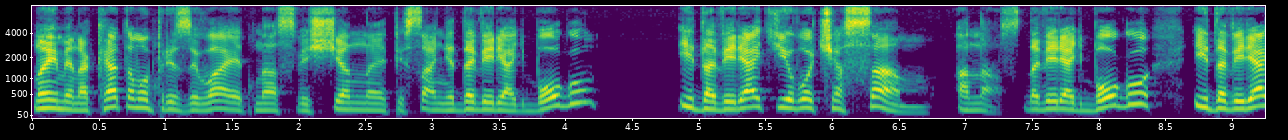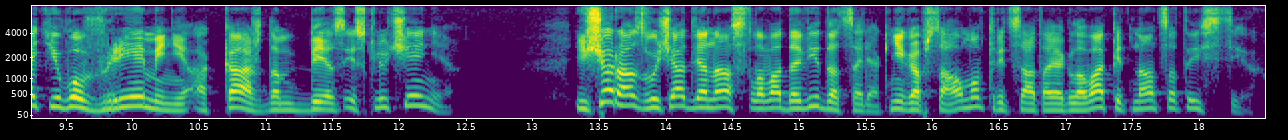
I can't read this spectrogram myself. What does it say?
Но именно к этому призывает нас Священное Писание – доверять Богу и доверять Его часам о нас, доверять Богу и доверять Его времени о каждом без исключения. Еще раз звучат для нас слова Давида царя, книга Псалмов, 30 глава, 15 стих.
